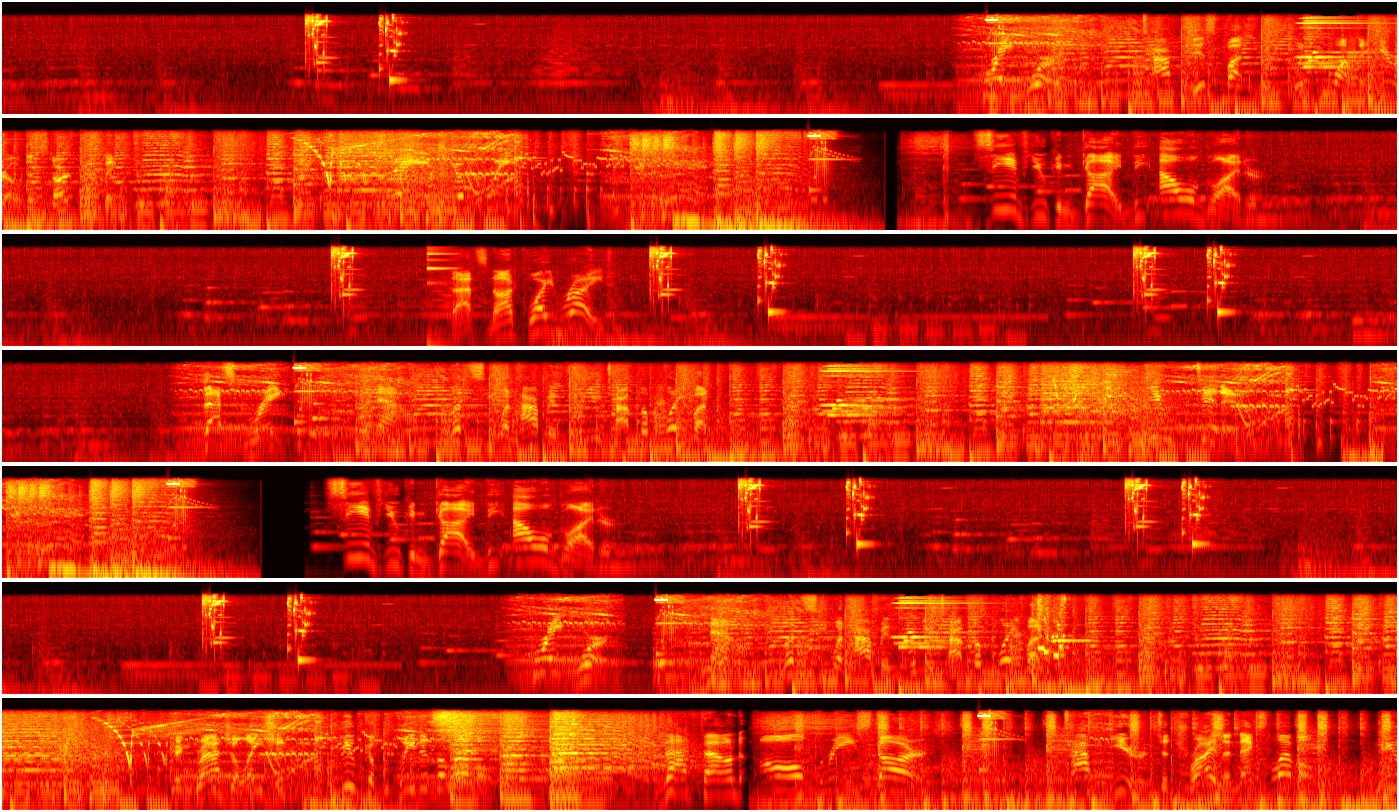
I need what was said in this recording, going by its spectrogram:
This button when you want the hero to start moving. Stage complete! See if you can guide the Owl Glider. That's not quite right. That's great! Now, let's see what happens when you tap the play button. See if you can guide the Owl Glider. Great work! Now, let's see what happens when you tap the play button. Congratulations! You completed the level! That found all three stars. Tap here to try the next level.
